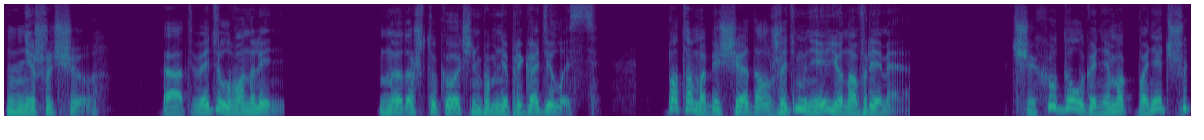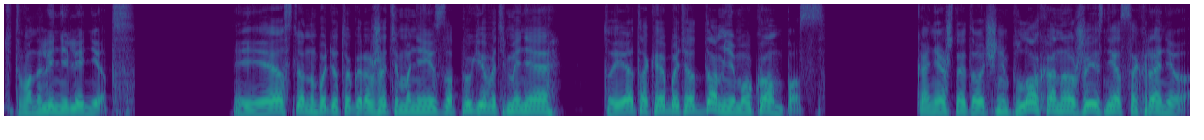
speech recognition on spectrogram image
«Не шучу», — ответил Ван Линь. «Но эта штука очень бы мне пригодилась. Потом обещай одолжить мне её на время». Чиху долго не мог понять, шутит Ван Линь или нет. «Если он будет угрожать мне и запугивать меня, то я так и быть отдам ему компас. Конечно, это очень плохо, но жизнь я сохраню.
